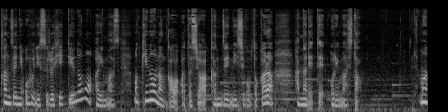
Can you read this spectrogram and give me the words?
完全にオフにする日っていうのもあります、まあ、昨日なんかは私は完全に仕事から離れておりました。まあ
